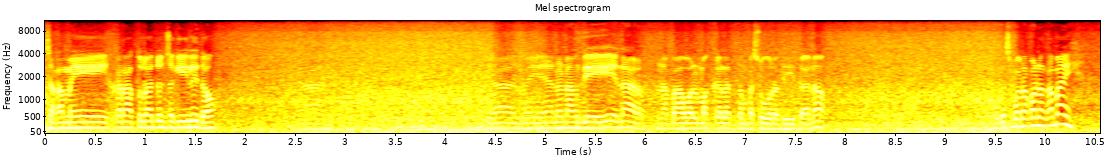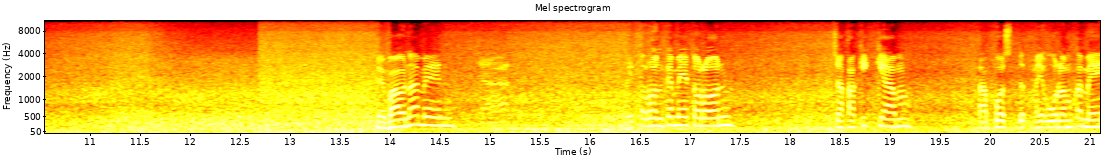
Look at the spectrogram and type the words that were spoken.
Tsaka may karatula doon sa gilid, oh. Yan. Yan, may ano ng DENR na bawal magkalat ng basura dito, ano? Hugas muna ako ng kamay. Yung baon namin. Yan. May turon kami, turon. Tsaka kikyam. Tapos may ulam kami.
